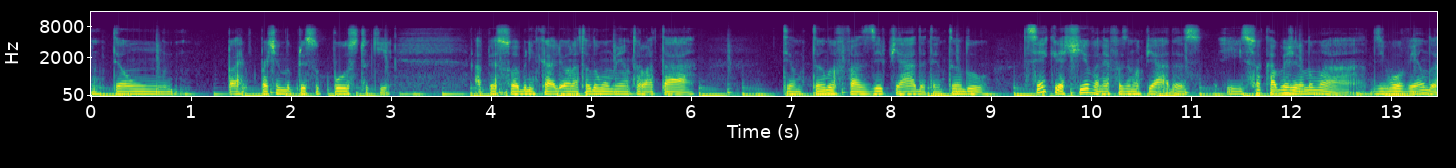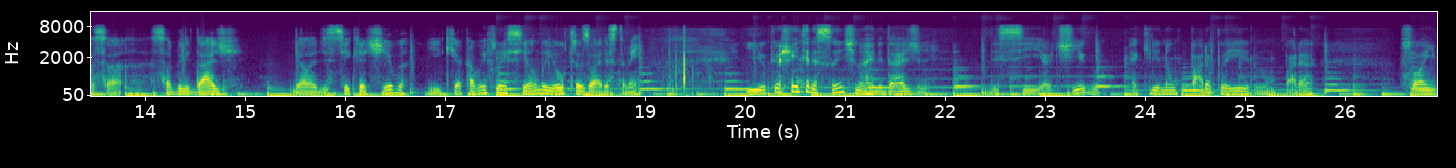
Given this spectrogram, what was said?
Então, partindo do pressuposto que a pessoa brincalhona a todo momento ela tá tentando fazer piada, tentando ser criativa, né, fazendo piadas, e isso acaba gerando uma desenvolvendo essa, essa habilidade dela de ser criativa e que acaba influenciando em outras áreas também. E o que eu achei interessante na realidade desse artigo é que ele não para por aí, não para só em,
